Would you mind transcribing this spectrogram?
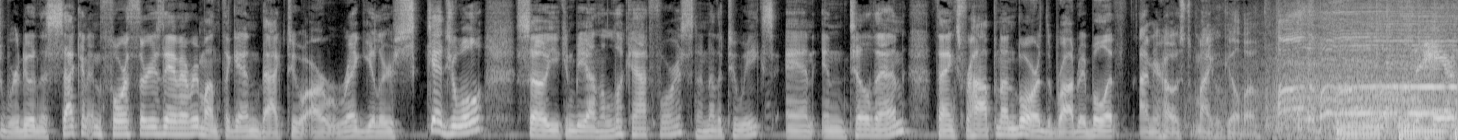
We're doing the second and fourth Thursday of every month again, back to our regular schedule. So you can be on the lookout for us in another two weeks. And until then, thanks for hopping on board the Broadway Bullet. I'm your host, Michael Gilboe. The hairs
